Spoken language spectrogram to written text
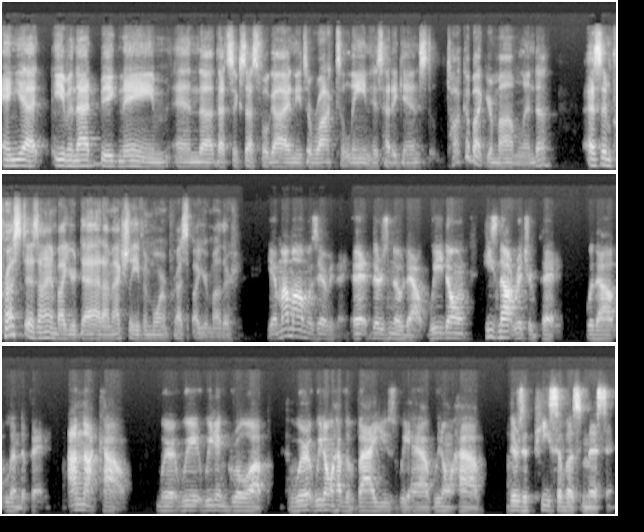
And yet, even that big name and uh, that successful guy needs a rock to lean his head against. Talk about your mom, Linda. As impressed as I am by your dad, I'm actually even more impressed by your mother. Yeah, my mom was everything. Uh, there's no doubt. We don't. He's not Richard Petty without Linda Petty. I'm not Kyle. We're, we we didn't grow up. We're, we don't have the values we have. We don't have there's a piece of us missing.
